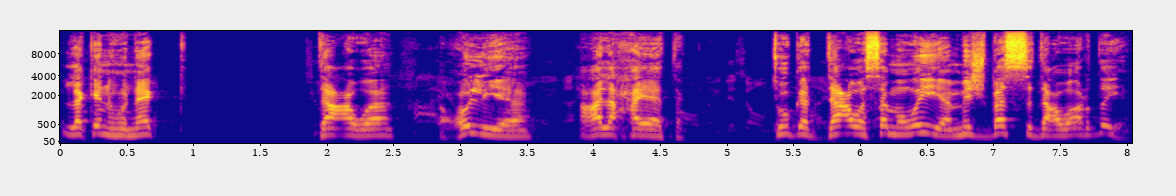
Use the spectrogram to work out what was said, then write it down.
لكن هناك دعوة عليا على حياتك. توجد دعوة سماوية مش بس دعوة أرضية.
